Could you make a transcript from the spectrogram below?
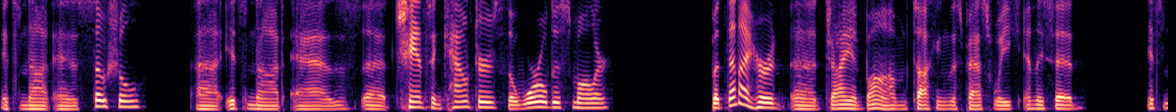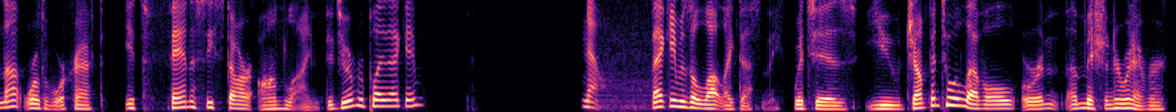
It's not as social. Uh, it's not as uh, chance encounters. The world is smaller. But then I heard uh, Giant Bomb talking this past week, and they said it's not World of Warcraft. It's Phantasy Star Online. Did you ever play that game? No. That game is a lot like Destiny, which is you jump into a level or an, a mission or whatever,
